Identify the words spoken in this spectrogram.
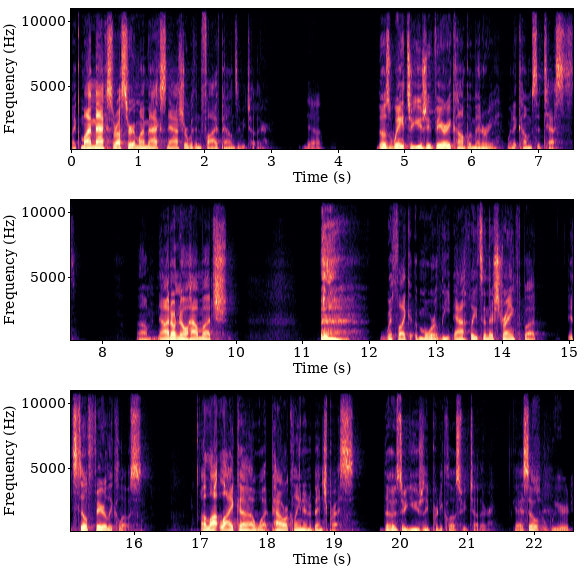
like my max thruster and my max snatch are within five pounds of each other. Yeah. Those weights are usually very complementary when it comes to tests. Um, now, I don't know how much with like more elite athletes in their strength, but it's still fairly close. A lot like uh, what power clean and a bench press. Those are usually pretty close to each other. Okay, so So weird.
